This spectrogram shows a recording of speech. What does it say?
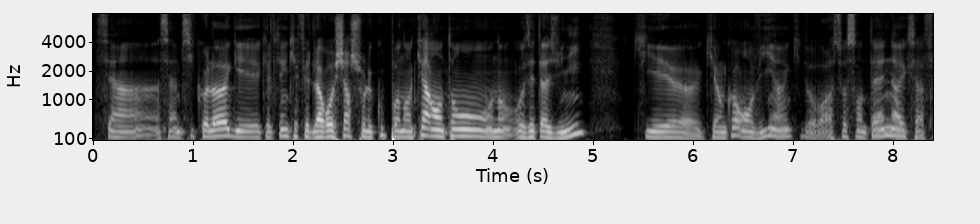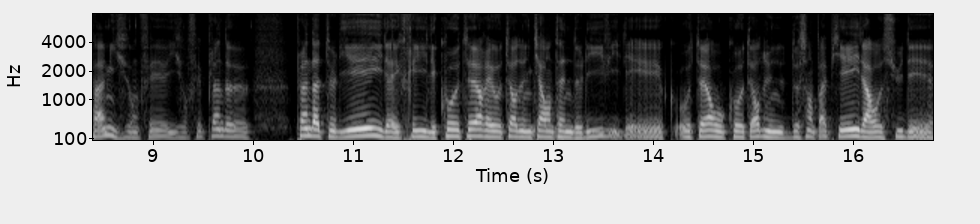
c'est un, un, psychologue et quelqu'un qui a fait de la recherche sur le couple pendant 40 ans aux États-Unis. Qui est, qui est encore en vie, hein, qui doit avoir la soixantaine avec sa femme. Ils ont fait, ils ont fait plein de, plein d'ateliers, il a écrit, il est co-auteur et auteur d'une quarantaine de livres, il est auteur ou co-auteur d'une 200 papiers, il a reçu des,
